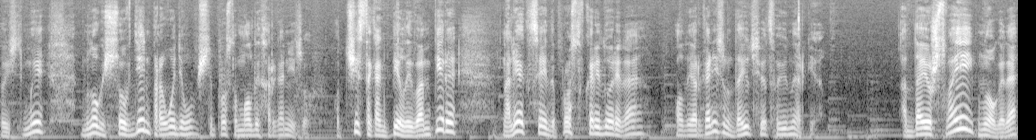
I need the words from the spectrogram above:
То есть мы много часов в день проводим в обществе просто молодых организмов. Вот чисто как белые вампиры на лекции, да просто в коридоре, да, молодые организмы дают себе свою энергию. Отдаешь своей много, да,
